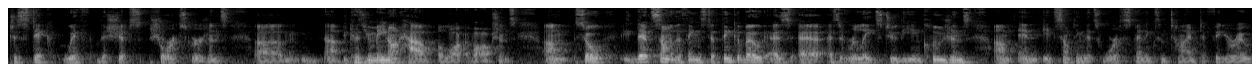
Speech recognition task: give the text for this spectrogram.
to stick with the ship's shore excursions um, uh, because you may not have a lot of options. Um, so that's some of the things to think about as uh, as it relates to the inclusions, um, and it's something that's worth spending some time to figure out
